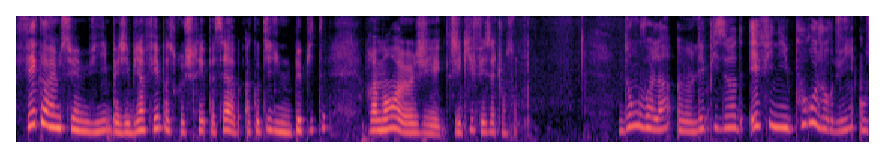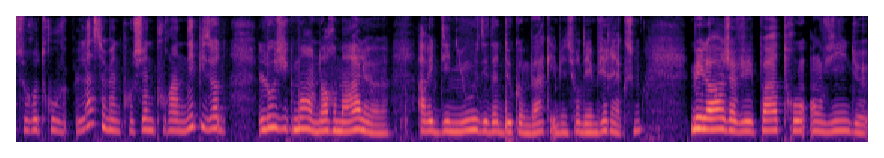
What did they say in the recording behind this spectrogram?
fais quand même ce MV. Ben, j'ai bien fait parce que je serais passée à, côté d'une pépite. Vraiment, euh, j'ai kiffé cette chanson. Donc voilà, euh, l'épisode est fini pour aujourd'hui. On se retrouve la semaine prochaine pour un épisode logiquement normal, euh, avec des news, des dates de comeback et bien sûr des MV réactions. Mais là, j'avais pas trop envie de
